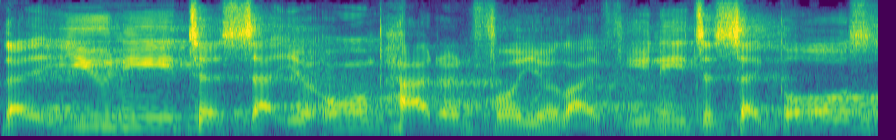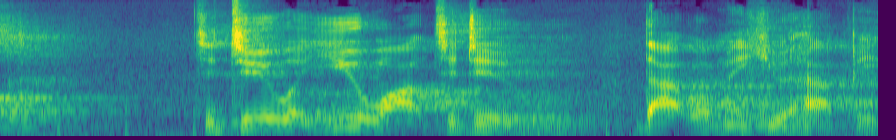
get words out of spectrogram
that you need to set your own pattern for your life. You need to set goals to do what you want to do. That will make you happy.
